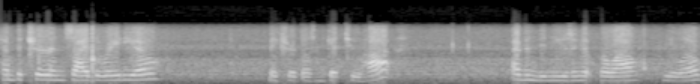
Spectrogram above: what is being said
temperature inside the radio. Make sure it doesn't get too hot. I haven't been using it for a while, pretty low.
